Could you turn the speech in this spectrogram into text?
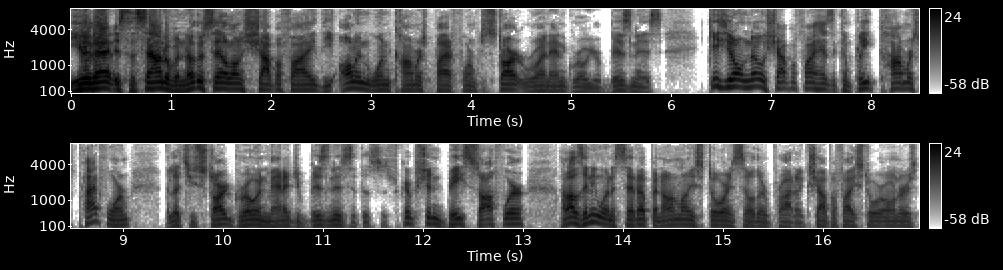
You hear that? It's the sound of another sale on Shopify, the all in one commerce platform to start, run, and grow your business. In case you don't know, Shopify has a complete commerce platform that lets you start, grow, and manage a business. The subscription based software allows anyone to set up an online store and sell their products. Shopify store owners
